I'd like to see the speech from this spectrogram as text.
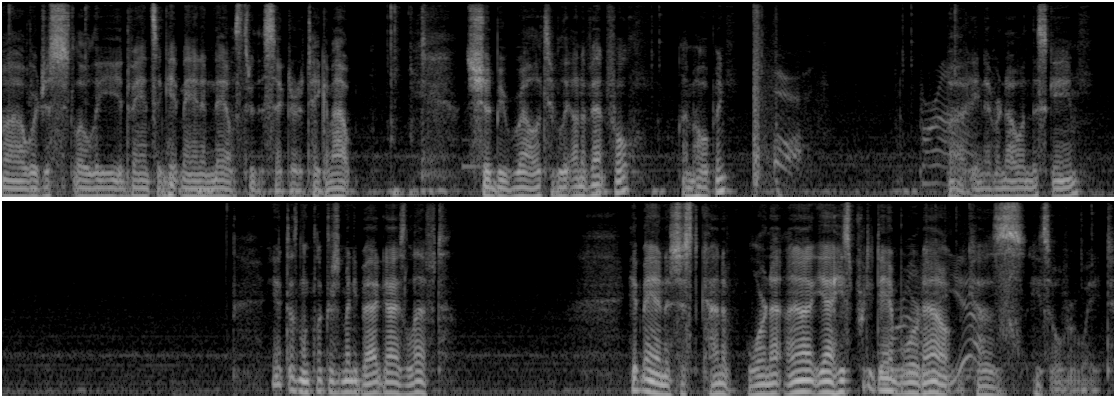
uh, we're just slowly advancing Hitman and Nails through the sector to take them out. Should be relatively uneventful, I'm hoping but you never know in this game. Yeah, it doesn't look like there's many bad guys left. Hitman is just kind of worn out. Uh, yeah, he's pretty damn worn out because he's overweight.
